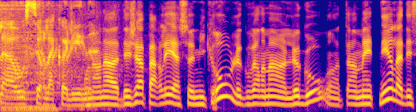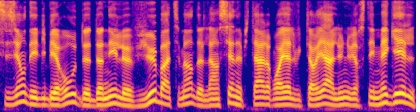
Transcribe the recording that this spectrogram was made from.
Là-haut sur la colline. On en a déjà parlé à ce micro. Le gouvernement Legault entend maintenir la décision des libéraux de donner le vieux bâtiment de l'ancien hôpital Royal Victoria à l'Université McGill.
